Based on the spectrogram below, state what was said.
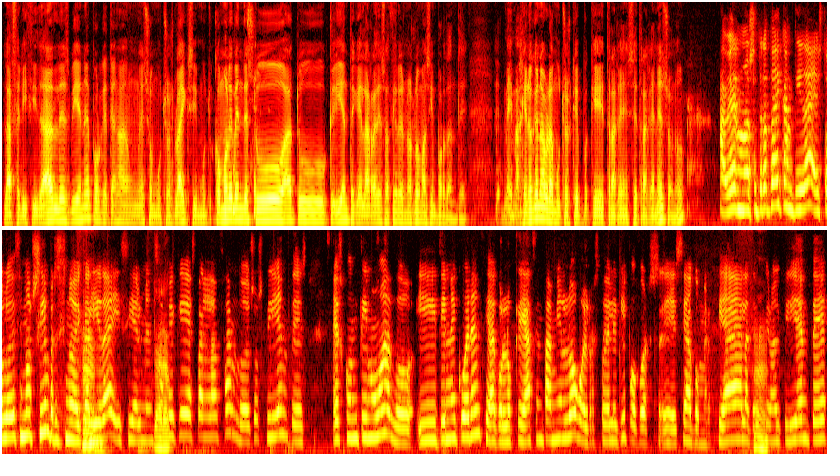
la felicidad les viene porque tengan eso, muchos likes y mucho... ¿Cómo le vendes tú a tu cliente que las redes sociales no es lo más importante? Eh, Me imagino que no habrá muchos que, que traguen, se traguen eso, ¿no? A ver, no se trata de cantidad, esto lo decimos siempre, sino de calidad. Y si el mensaje Claro. que están lanzando esos clientes es continuado y tiene coherencia con lo que hacen también luego el resto del equipo, pues eh, sea comercial, atención al cliente,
